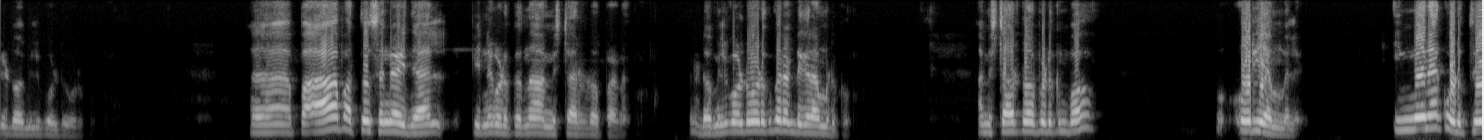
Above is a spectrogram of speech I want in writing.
റിഡോമിൽ കൊണ്ടു കൊടുക്കും. അപ്പം ആ പത്ത് ദിവസം കഴിഞ്ഞാൽ പിന്നെ കൊടുക്കുന്ന അമിസ്റ്റാർ ടോപ്പാണ്. റിഡോമിൽ ഗോൾഡ് കൊടുക്കുമ്പോൾ രണ്ട് ഗ്രാം എടുക്കും. അമിസ്റ്റാർ ടോപ്പ് എടുക്കുമ്പോൾ ഒരു എം എൽ. ഇങ്ങനെ കൊടുത്ത്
